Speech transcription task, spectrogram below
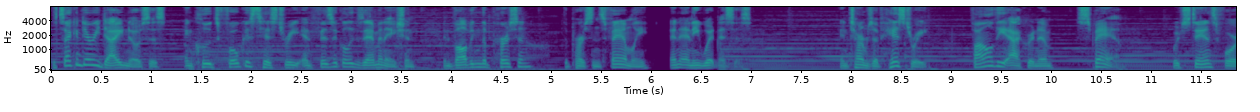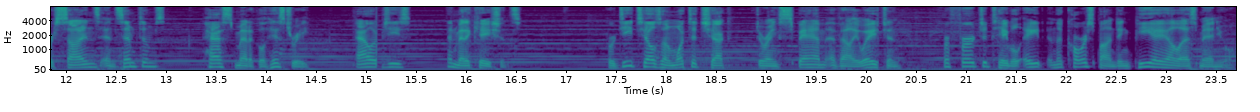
The secondary diagnosis includes focused history and physical examination involving the person, the person's family, and any witnesses. In terms of history, follow the acronym SPAM, which stands for Signs and Symptoms, Past Medical History, Allergies, and Medications. For details on what to check during SPAM evaluation, refer to Table 8 in the corresponding PALS manual.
